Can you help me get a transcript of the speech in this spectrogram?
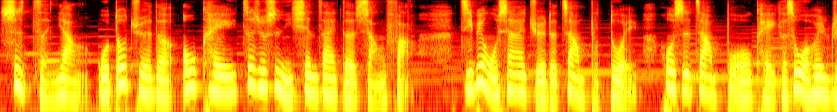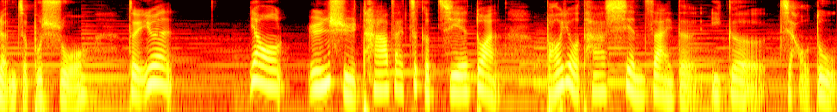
是怎样，我都觉得 OK，这就是你现在的想法。即便我现在觉得这样不对，或是这样不 OK，可是我会忍着不说。对，因为要允许他在这个阶段。保有他现在的一个角度，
